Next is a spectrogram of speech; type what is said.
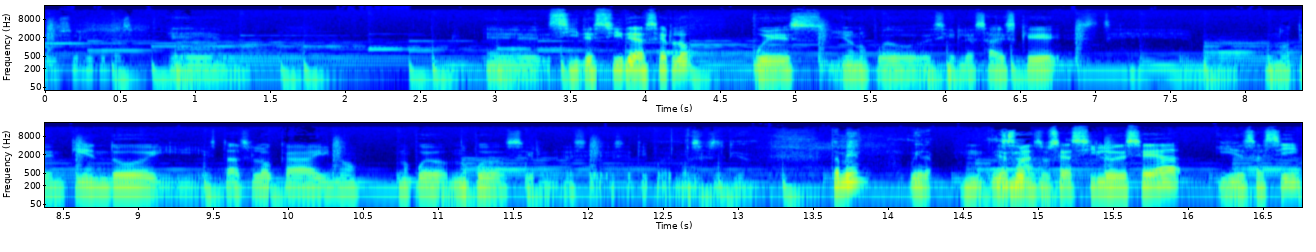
Eso es lo que pasa. eh, eh, si decide hacerlo, pues yo no puedo decirle, ¿sabes qué? Este, no te entiendo y estás loca y no, no puedo, no puedo decir ese, ese tipo de cosas. También, mira, Es más, o sea, si lo desea y es así,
